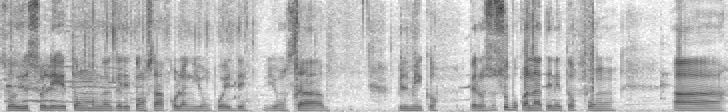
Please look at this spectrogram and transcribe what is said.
So usually itong mga ganitong sako lang yung pwede, yung sa Pilmico. Pero susubukan natin ito kung ah,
